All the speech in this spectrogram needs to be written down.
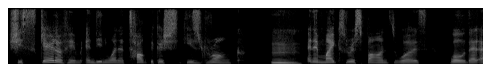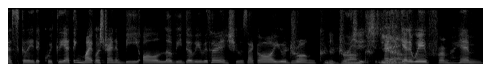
she's scared of him and didn't want to talk because he's drunk. Mm. And then Mike's response was, Whoa, that escalated quickly. I think Mike was trying to be all lovey dovey with her, and she was like, Oh, you're drunk. You're She, drunk. she's trying yeah. to get away from him.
